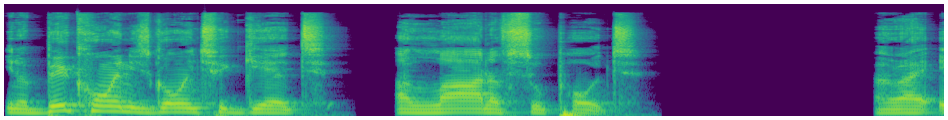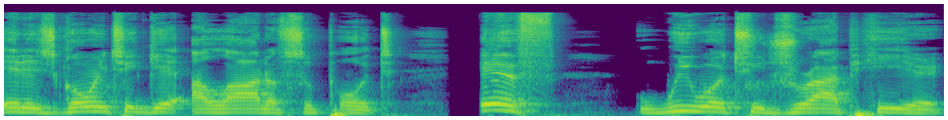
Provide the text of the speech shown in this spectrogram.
you know, Bitcoin is going to get a lot of support. All right. It is going to get a lot of support if we were to drop here,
